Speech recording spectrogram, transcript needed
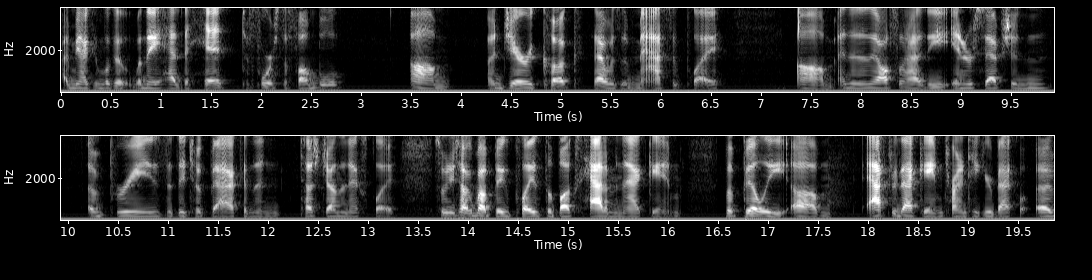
I mean, I can look at when they had the hit to force the fumble, um, on Jared Cook. That was a massive play. Um, and then they also had the interception of Brees that they took back and then touchdown the next play. So when you talk about big plays, the Bucks had them in that game. But Billy, um, after that game, trying to take your back, uh,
